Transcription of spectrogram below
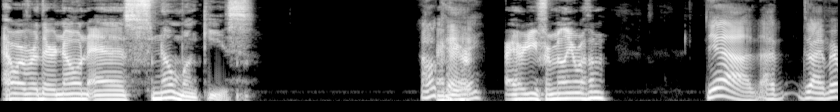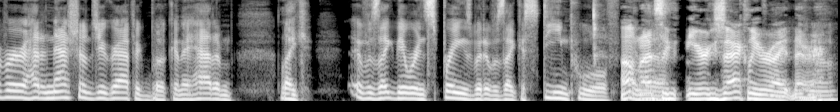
however, they're known as snow monkeys. you Okay. heard- Are you familiar with them? Yeah, I I remember I had a National Geographic book, and they had them like it was like they were in springs, but it was like a steam pool. Oh, that's the- you're exactly right you there. know,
